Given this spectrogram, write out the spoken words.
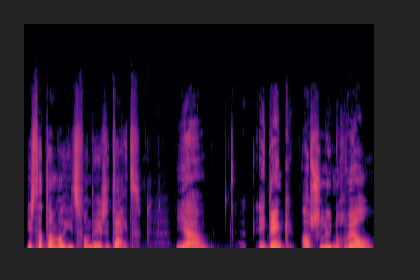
is dat dan wel iets van deze tijd? Ja, ik denk absoluut nog wel.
